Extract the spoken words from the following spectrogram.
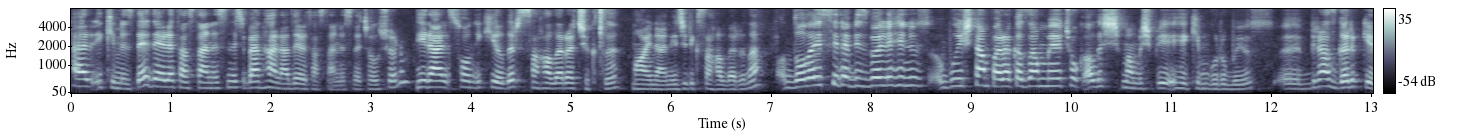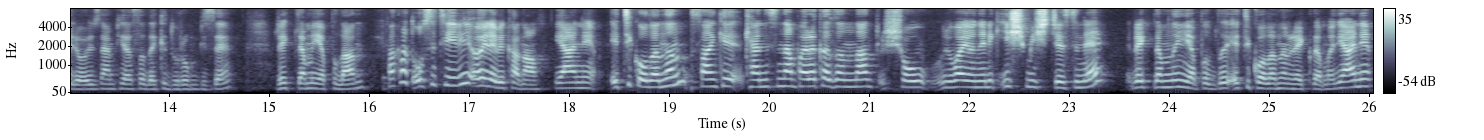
Her ikimiz de devlet hastanesinde, ben hala devlet hastanesinde çalışıyorum. Hilal son iki yıldır sahalara çıktı, muayenehanecilik sahalarına. Dolayısıyla biz böyle henüz bu işten para kazanmaya çok alışmamış bir hekim grubuyuz. Ee, Biraz garip geliyor o yüzden piyasadaki durum bize. Reklamı yapılan. Fakat OSI TV öyle bir kanal. Yani etik olanın sanki kendisinden para kazanılan şova yönelik işmişçesine reklamının yapıldığı etik olanın reklamı. Yani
